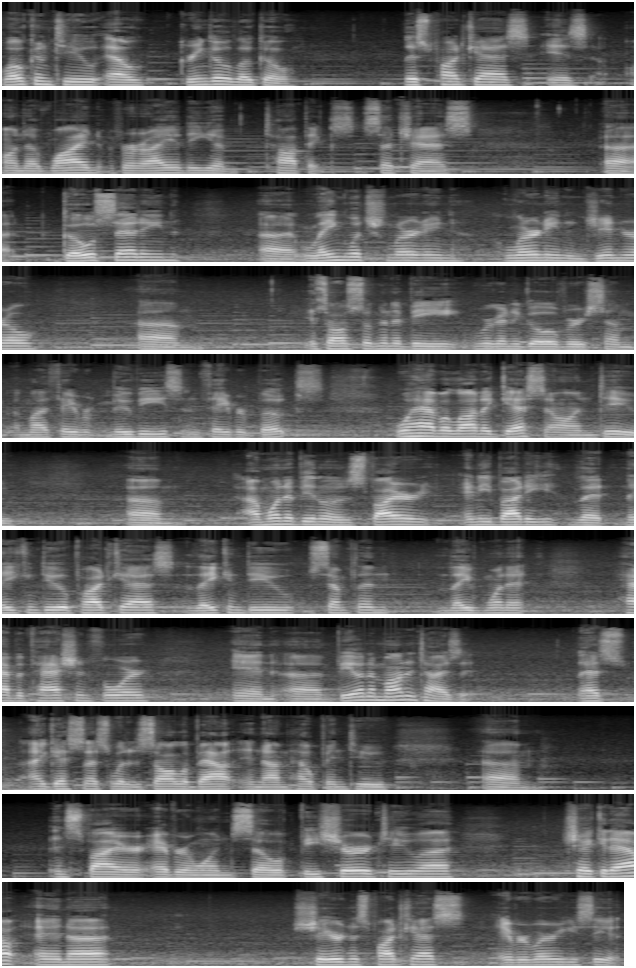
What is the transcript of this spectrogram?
Welcome to El Gringo Loco. This podcast is on a wide variety of topics such as uh, goal setting, uh, language learning, learning in general. Um, it's also going to be, we're going to go over some of my favorite movies and favorite books. We'll have a lot of guests on too. Um, I want to be able to inspire anybody that they can do a podcast, they can do something they want to have a passion for, and uh, be able to monetize it. That's, I guess, that's what it's all about, and I'm helping to um, inspire everyone. So be sure to uh, check it out and uh, share this podcast everywhere you see it.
